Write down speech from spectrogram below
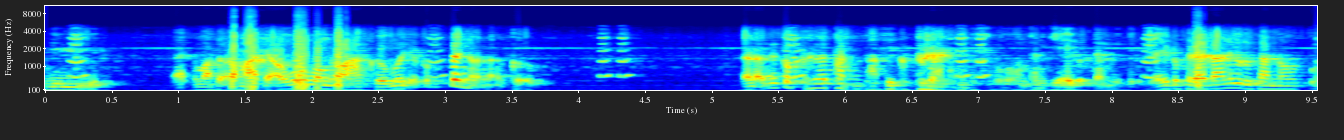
ndi termasuk rahmati Allah, wong roh agama ya kepen ana agama. Anak keberatan, tapi keberatan itu wonten kiai kok tapi. Lah keberatan itu urusan nopo?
